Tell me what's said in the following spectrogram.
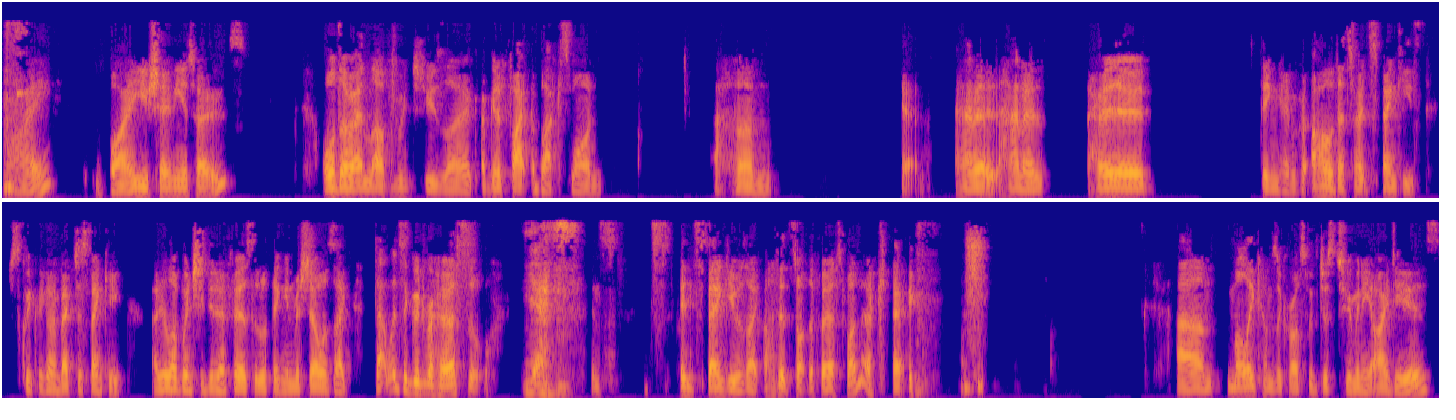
why? Why are you shaving your toes?" Although I loved when she was like, "I'm gonna fight a black swan." Um, yeah, Hannah, Hannah, her thing came across. Oh, that's right, Spanky's. Just quickly going back to Spanky. I do love when she did her first little thing, and Michelle was like, "That was a good rehearsal," Yes. and and Spanky was like, "Oh, that's not the first one. Okay." Um, Molly comes across with just too many ideas.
